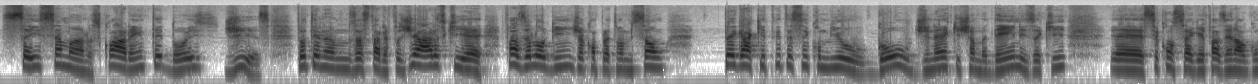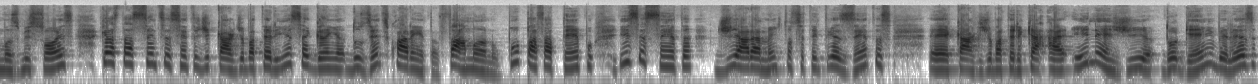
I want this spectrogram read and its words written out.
seis semanas, 42 dias. Então temos as tarefas diárias, que é fazer login, já completa uma missão, pegar aqui 35 mil gold, né, que chama Dennis aqui, é, você consegue fazendo algumas missões, gastar 160 de carga de bateria, você ganha 240 farmando por passatempo e 60 diariamente, então você tem 300 é, cargas de bateria, que é a energia do game, beleza?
